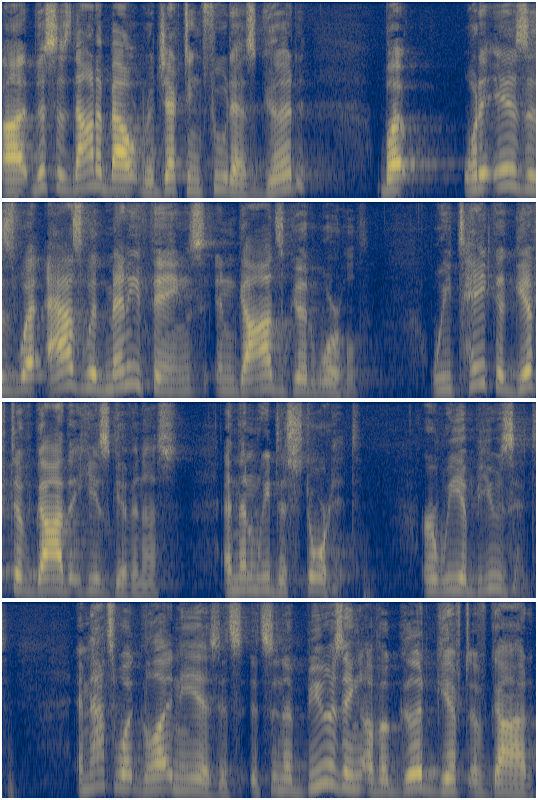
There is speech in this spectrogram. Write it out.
uh, this is not about rejecting food as good, but what it is is what, as with many things in God's good world, we take a gift of God that He's given us and then we distort it or we abuse it. And that's what gluttony is it's, it's an abusing of a good gift of God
